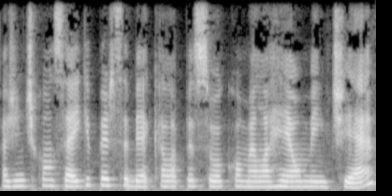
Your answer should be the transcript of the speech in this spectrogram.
a gente consegue perceber aquela pessoa como ela realmente é?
